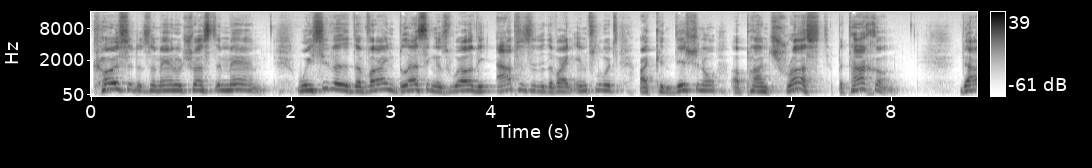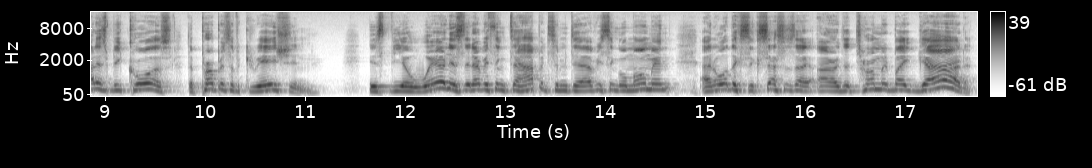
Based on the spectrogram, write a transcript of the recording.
cursed is the man who trusts in man. We see that the divine blessing as well, the absence of the divine influence, are conditional upon trust, bitachon. That is because the purpose of creation is the awareness that everything to happen to him to every single moment and all the successes are, are determined by God.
